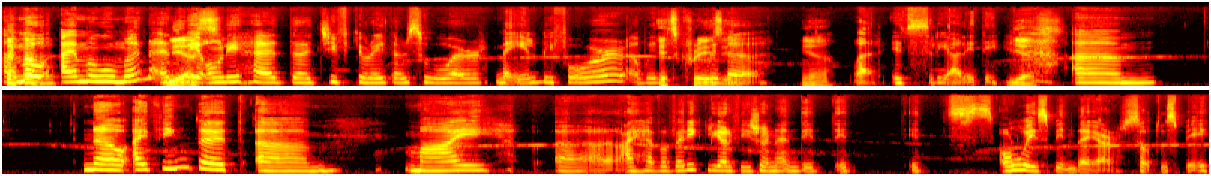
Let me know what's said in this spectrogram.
I'm, a, I'm a woman, and yes. we only had uh, chief curators who were male before. With, it's crazy. With a, yeah. Well, it's reality. Yes. Um, no, I think that um, my uh, I have a very clear vision, and it, it it's always been there, so to speak.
